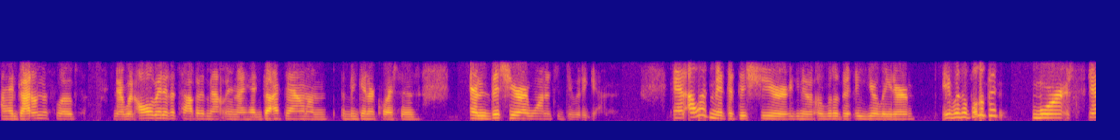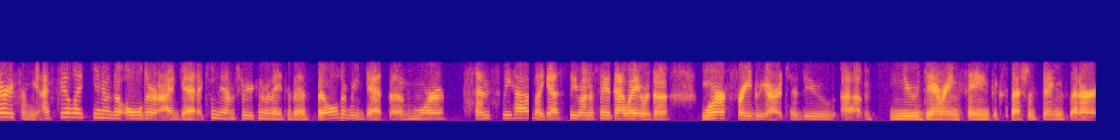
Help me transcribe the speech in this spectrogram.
I had got on the slopes. Know, I went all the way to the top of the mountain. I had got down on the beginner courses, and this year I wanted to do it again. And I'll admit that this year, you know, a little bit a year later, it was a little bit more scary for me. I feel like, you know, the older I get, Aikyna, I'm sure you can relate to this, the older we get, the more sense we have, I guess, do you want to say it that way, or the more afraid we are to do um, new, daring things, especially things that are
